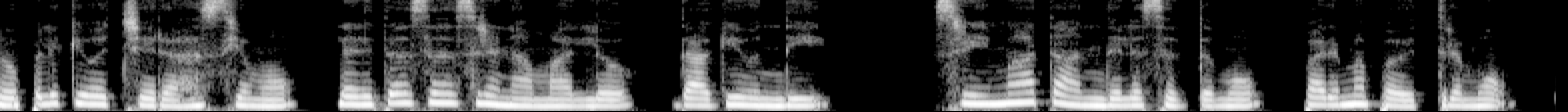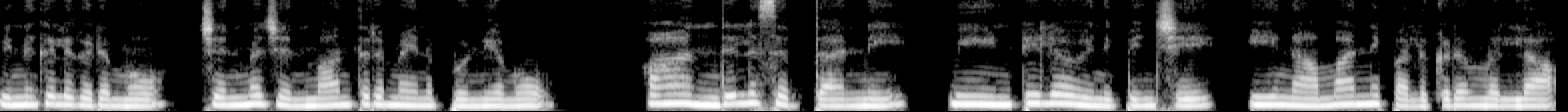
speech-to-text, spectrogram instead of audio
లోపలికి వచ్చే రహస్యము లలితా సహస్రనామాల్లో దాగి ఉంది. శ్రీమాత అందెల శబ్దము పరమ పవిత్రము వినగలగడము జన్మ జన్మాంతరమైన పుణ్యము. ఆ అందెల శబ్దాన్ని మీ ఇంటిలో వినిపించే ఈ నామాన్ని పలకడం వల్ల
